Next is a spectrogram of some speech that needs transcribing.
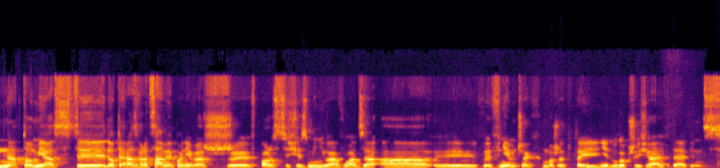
Natomiast e, no, teraz wracamy, ponieważ e, w Polsce się zmieniła władza, a w- Niemczech może tutaj niedługo przyjść AfD, więc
